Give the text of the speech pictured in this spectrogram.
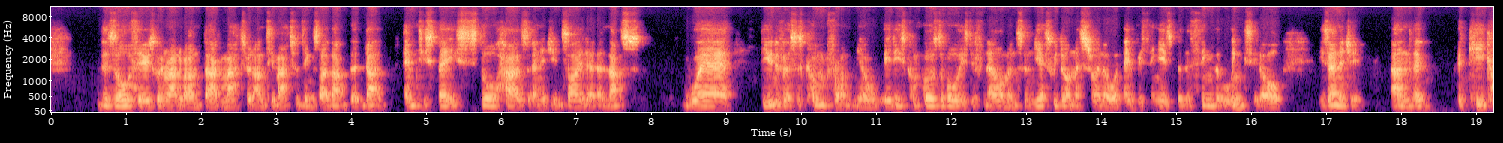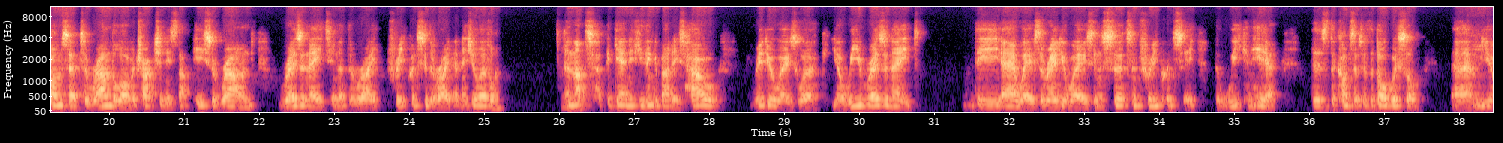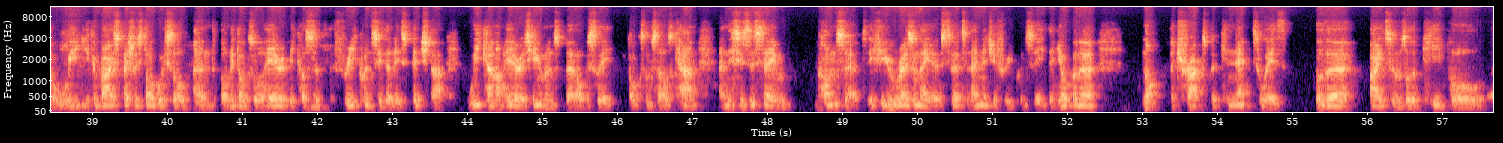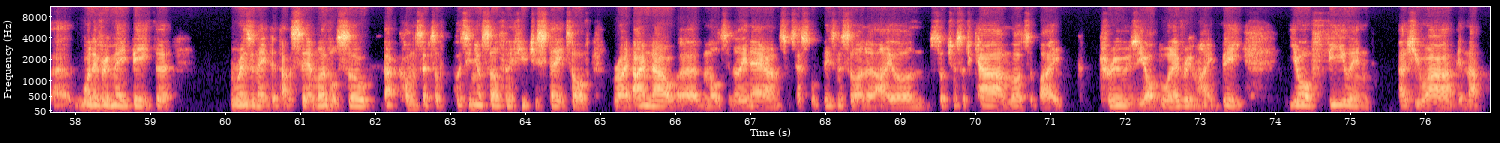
there's all the theories going around about dark matter and antimatter and things like that, but that empty space still has energy inside it, and that's where the universe has come from. You know, it is composed of all these different elements, and yes, we don't necessarily know what everything is, but the thing that links it all is energy. And a, a key concept around the law of attraction is that piece around resonating at the right frequency, the right energy level. And that's again, if you think about it, it's how radio waves work. You know, we resonate the airwaves, the radio waves in a certain frequency that we can hear. There's the concept of the dog whistle. Um, you know, we you can buy a specialist dog whistle and only dogs will hear it because of the frequency that it's pitched at. We cannot hear as humans, but obviously dogs themselves can. And this is the same concept. If you resonate at a certain energy frequency, then you're going to not attract but connect with other items, or the people, uh, whatever it may be that resonate at that same level. So that concept of putting yourself in a future state of right, I'm now a multimillionaire, I'm a successful business owner, I own such and such car, motorbike, cruise, yacht, whatever it might be. You're feeling as you are in that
